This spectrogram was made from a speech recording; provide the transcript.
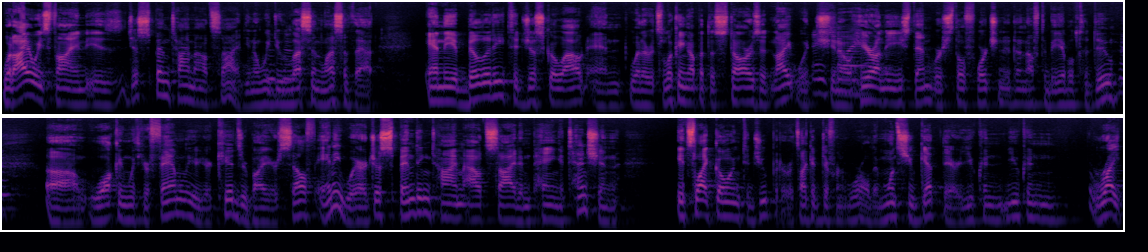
What I always find is just spend time outside. You know, we do less and less of that. And the ability to just go out and whether it's looking up at the stars at night, which, you know, here on the East End we're still fortunate enough to be able to do, uh, walking with your family or your kids or by yourself, anywhere, just spending time outside and paying attention, it's like going to Jupiter. It's like a different world. And once you get there, you can, you can write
